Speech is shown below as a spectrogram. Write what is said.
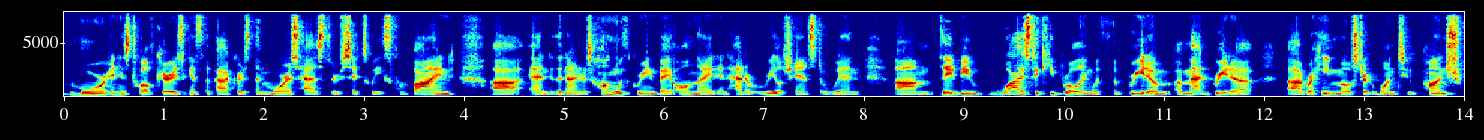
more in his 12 carries against the Packers than Morris has through six weeks combined. Uh, and the Niners hung with Green Bay all night and had a real chance to win. Um, they'd be wise to keep rolling with the Breida, uh, Matt Breida uh, Raheem Mostert one-two punch.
